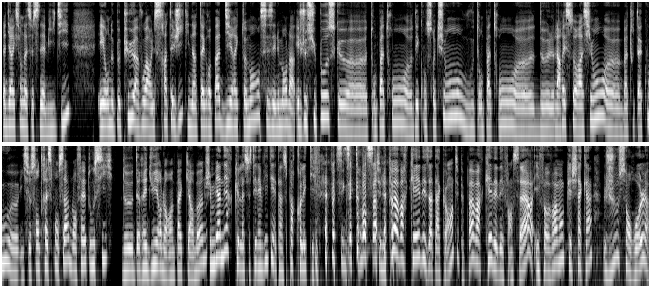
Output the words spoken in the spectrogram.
la direction de la sustainability et on ne peut plus avoir une stratégie qui n'intègre pas directement ces éléments-là. Et je suppose que euh, ton patron des constructions ou ton patron de la restauration, bah, tout à coup, ils se sentent responsables en fait aussi de, réduire leur impact carbone. J'aime bien dire que la sustainabilité est un sport collectif. Bah, c'est exactement ça. Tu ne peux avoir que des attaquants, tu ne peux pas avoir que des défenseurs. Il faut vraiment que chacun joue son rôle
